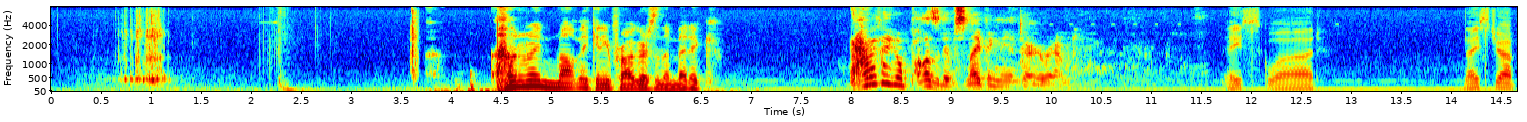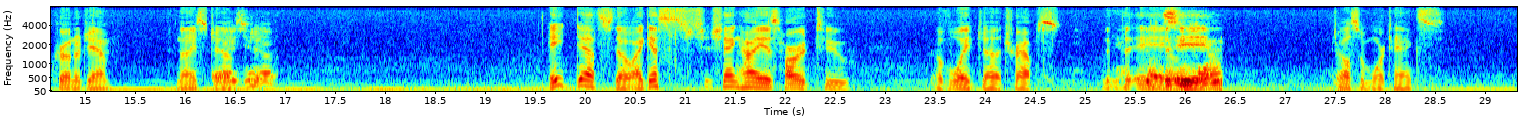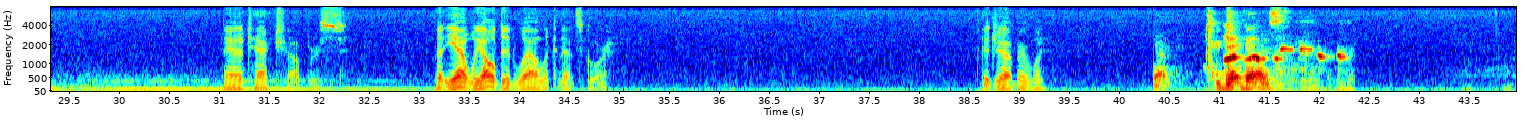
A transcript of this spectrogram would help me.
How did I not make any progress in the medic? How did I go positive sniping the entire round? Ace squad. Nice job, Chrono Jam. Nice job. Nice job. Eight deaths, though. I guess Sh- Shanghai is hard to avoid uh, traps with the A's. Also, more tanks and attack choppers. But yeah, we all did well. Look at that score. Good job, everyone. Good game, guys.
